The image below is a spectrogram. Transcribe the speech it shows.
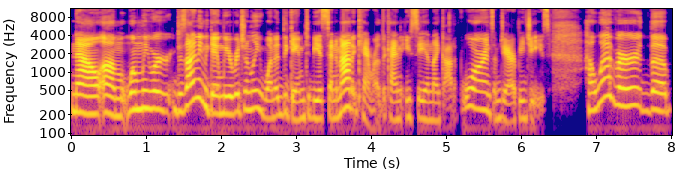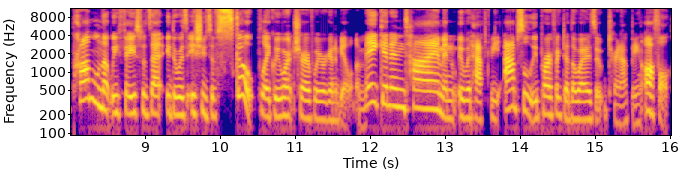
Now, um, when we were designing the game, we originally wanted the game to be a cinematic camera, the kind that you see in like God of War and some JRPGs. However, the problem that we faced was that there was issues of scope. Like we weren't sure if we were going to be able to make it in time, and it would have to be absolutely perfect, otherwise it would turn out being awful.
